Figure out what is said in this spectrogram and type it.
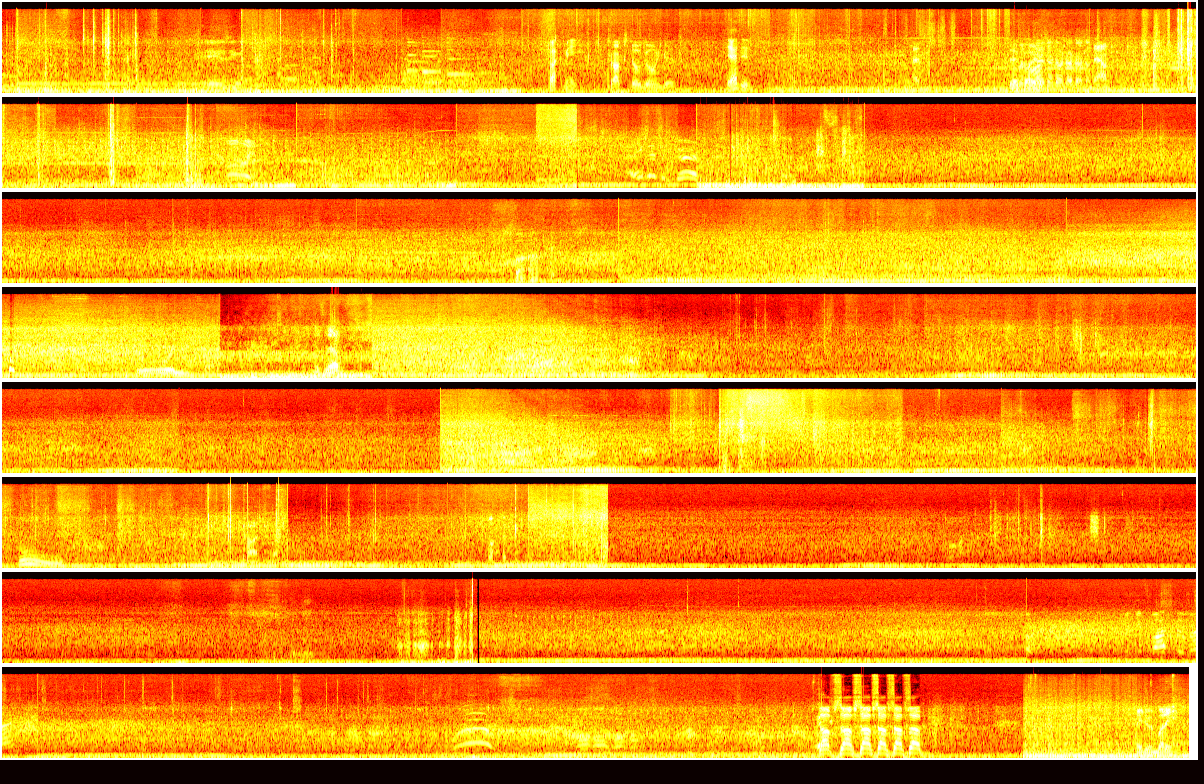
Easy. Fuck me. Truck still going good? Yeah, dude. Did No, no, no, no, no, no. Down. Holy. I think that's a curve. Fuck. Holy fuck. What's up? Ooh. Hot fuck. Stop, stop, stop, stop, stop, stop. How you doing, buddy?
